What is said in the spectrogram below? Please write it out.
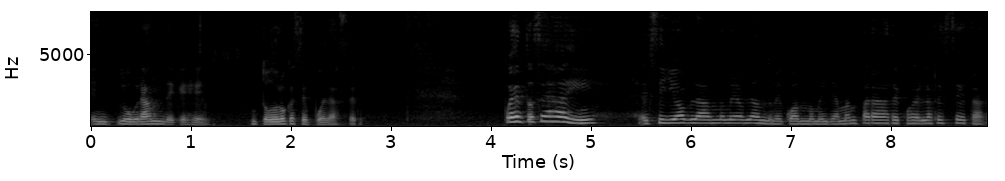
en, lo grande que es Él, en todo lo que se puede hacer. Pues entonces ahí, Él siguió hablándome, hablándome. Cuando me llaman para recoger la receta,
